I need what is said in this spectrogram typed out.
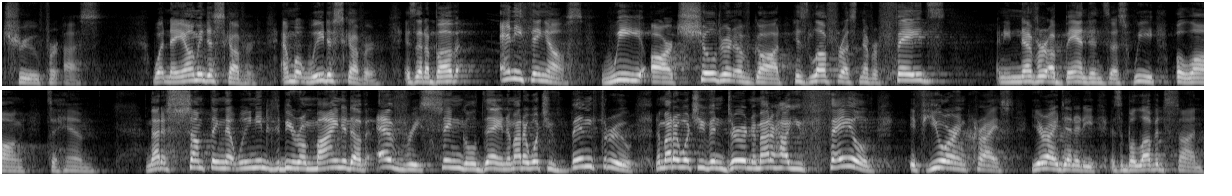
true for us. What Naomi discovered and what we discover is that above anything else, we are children of God. His love for us never fades and He never abandons us. We belong to Him. And that is something that we needed to be reminded of every single day, no matter what you've been through, no matter what you've endured, no matter how you failed. If you are in Christ, your identity is a beloved son,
